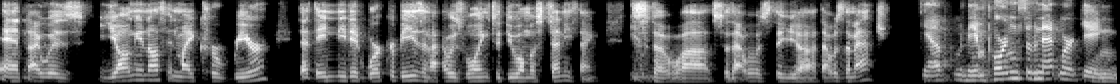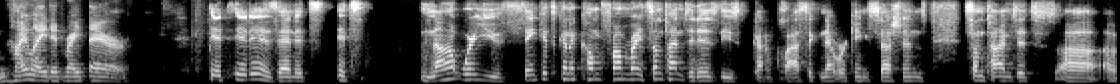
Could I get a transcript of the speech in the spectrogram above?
And I was young enough in my career that they needed worker bees, and I was willing to do almost anything. So, uh, so that was the uh, that was the match. Yep, the importance of networking highlighted right there. It it is, and it's it's not where you think it's going to come from, right? Sometimes it is these kind of classic networking sessions. Sometimes it's uh,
